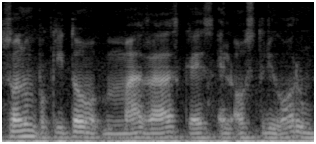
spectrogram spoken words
son un poquito más raras, que es el ostrigorum.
